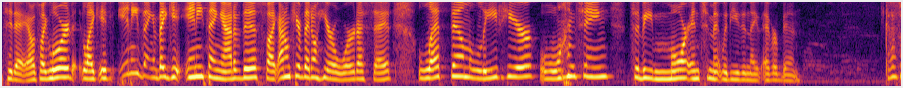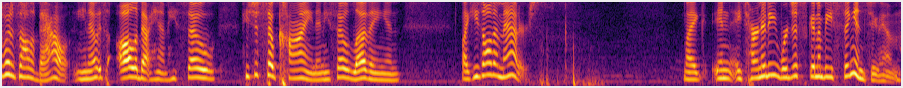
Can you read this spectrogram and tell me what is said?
today. I was like, Lord, like if anything, if they get anything out of this, like I don't care if they don't hear a word I said, let them leave here wanting to be more intimate with you than they've ever been. Because that's what it's all about. You know, it's all about Him. He's so, He's just so kind and He's so loving and like He's all that matters. Like in eternity, we're just going to be singing to Him.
